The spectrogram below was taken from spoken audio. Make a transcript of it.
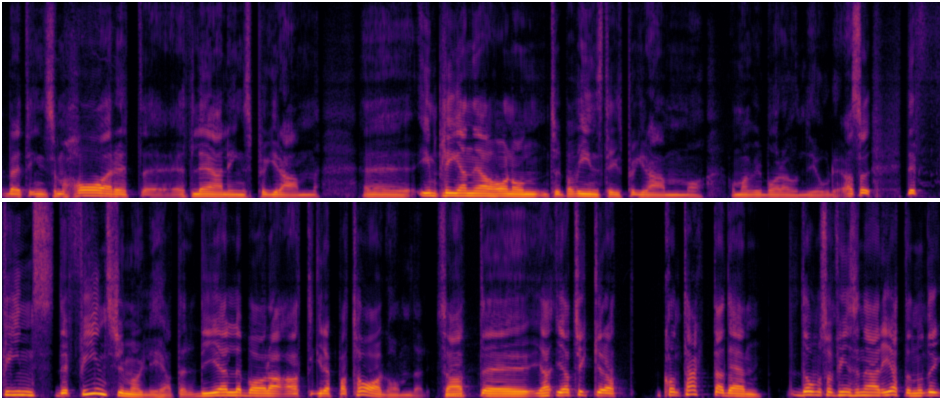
Bergteknik som har ett, eh, ett lärlingsprogram. Eh, Implenia har någon typ av instegsprogram och, om man vill bara under jord. Alltså, det, finns, det finns ju möjligheter. Det gäller bara att greppa tag om det. Så Mm. att eh, jag, jag tycker att kontakta den de som finns i närheten. Och det,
